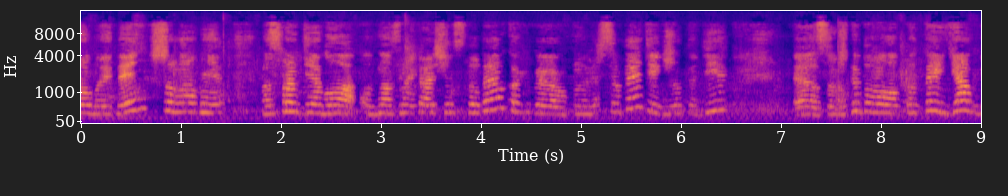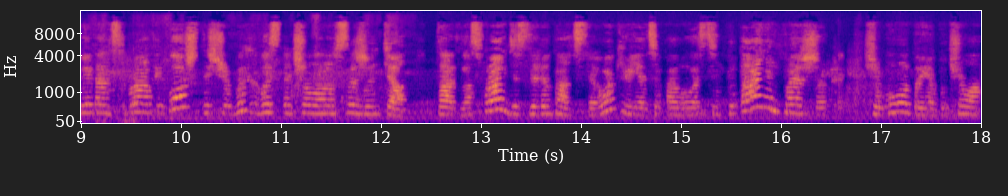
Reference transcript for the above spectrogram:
Добрий день, шановні. Насправді я була одна з найкращих студенток е, в університеті, і вже тоді е, завжди думала про те, як би так збирати кошти, щоб їх вистачило на все життя. Так, насправді з 19 років я цікавилася цим питанням. Перше, що було, то я почала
